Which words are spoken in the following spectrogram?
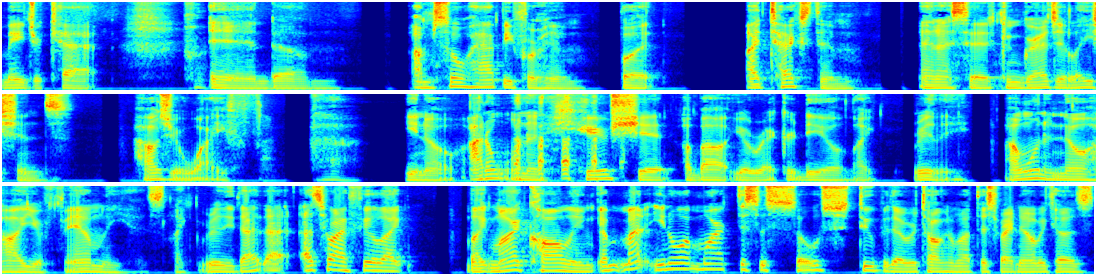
major cat, and um, I'm so happy for him. But I text him and I said, "Congratulations, how's your wife?" You know, I don't want to hear shit about your record deal. Like, really, I want to know how your family is. Like, really, that, that that's why I feel like, like my calling. my- You know what, Mark? This is so stupid that we're talking about this right now because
